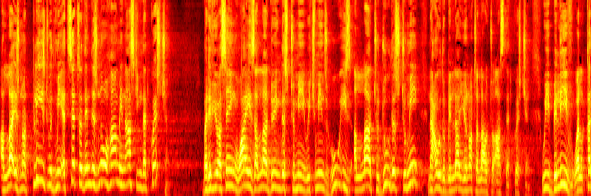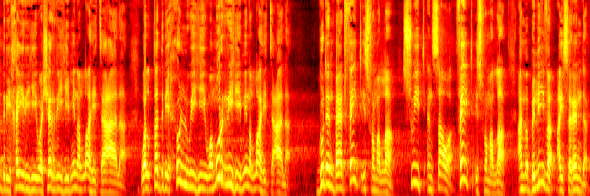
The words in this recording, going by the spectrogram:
Allah is not pleased with me, etc., then there's no harm in asking that question. But if you are saying, why is Allah doing this to me? Which means, who is Allah to do this to me? Na'udhu billah, you're not allowed to ask that question. We believe, وَالْقَدْرِ خَيْرِهِ وَشَرِّهِ مِنَ اللَّهِ تَعَالَى وَالْقَدْرِ حُلْوِهِ وَمُرِّهِ مِنَ اللَّهِ تَعَالَى Good and bad fate is from Allah. Sweet and sour fate is from Allah. I'm a believer, I surrender.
